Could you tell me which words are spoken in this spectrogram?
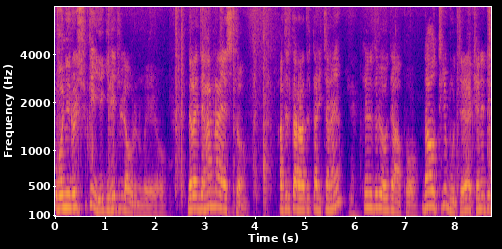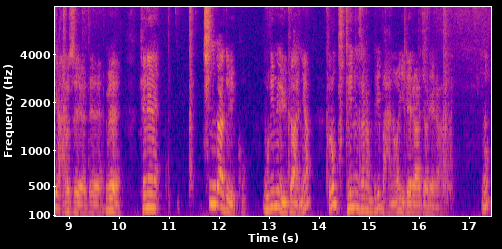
원인을 쉽게 얘기를 해주려고 그러는 거예요. 내가 이제 한나에서도 아들, 딸, 아들, 딸 있잖아요? 네. 걔네들이 어디 아파? 나 어떻게 못해? 걔네들이 알아서 해야 돼. 왜? 걔네 친가도 있고, 우리는 의가 아니야? 그럼 붙어 있는 사람들이 많아. 이래라 저래라. 어?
